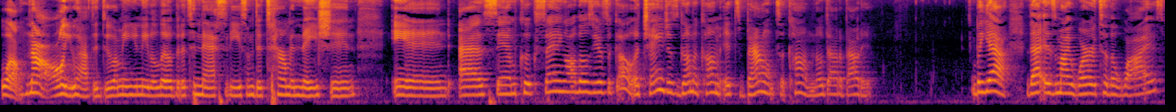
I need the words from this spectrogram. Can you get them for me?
well, not all you have to do. I mean, you need a little bit of tenacity, some determination. And as Sam Cooke sang all those years ago, a change is gonna come. It's bound to come, no doubt about it. But yeah, that is my word to the wise.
